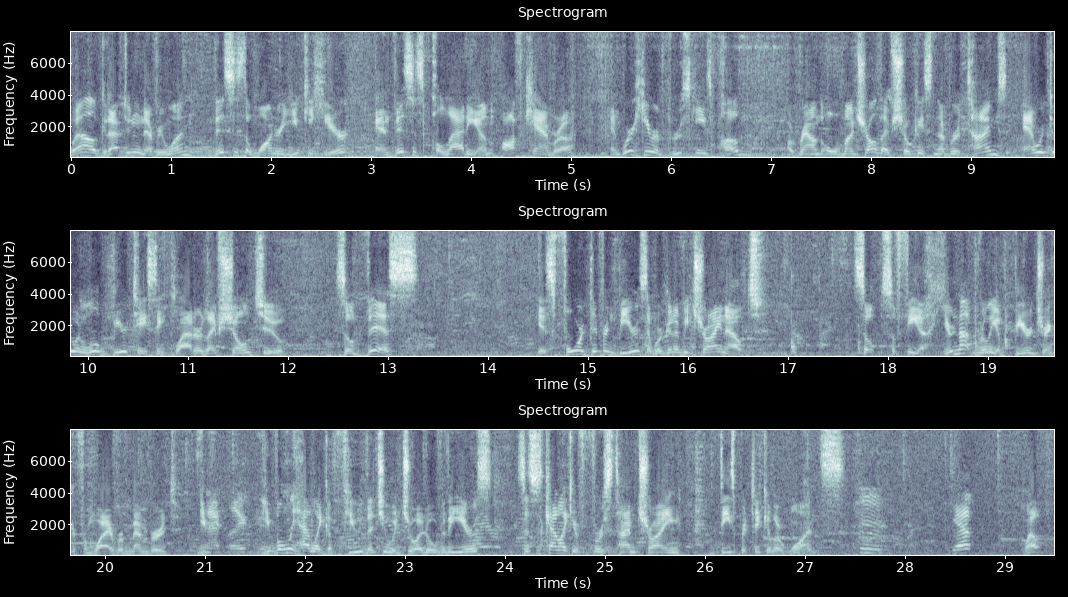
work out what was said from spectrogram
Well, good afternoon, everyone. This is the Wanderer Ukie here, and this is Palladium off camera. And we're here at Brewskey's Pub around Old Montreal that I've showcased a number of times, and we're doing a little beer tasting platter that I've shown too. So this is four different beers that we're going to be trying out. So, Sophia, you're not really a beer drinker from what I remembered. You've, Exactly. you've only had like a few that you enjoyed over the years. So this is kind of like your first time trying these particular ones. Mm. Yep. Well,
